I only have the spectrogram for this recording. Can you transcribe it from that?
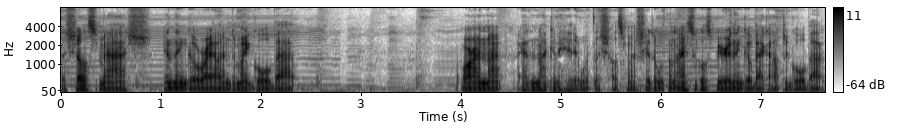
a Shell Smash and then go right out into my Golbat. Or I'm not I'm not going to hit it with a Shell Smash, hit it with an Icicle Spear and then go back out to Golbat.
